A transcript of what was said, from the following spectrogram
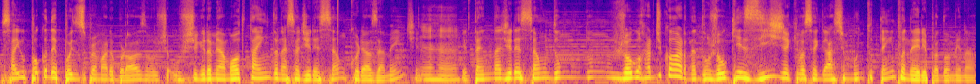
saiu pouco depois do Super Mario Bros. O, o Shigeru Miyamoto tá indo nessa direção, curiosamente. Aham. Ele tá indo na direção de um, de um jogo hardcore, né? De um jogo que exija que você gaste muito tempo nele pra dominar.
